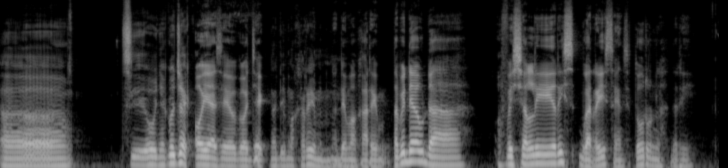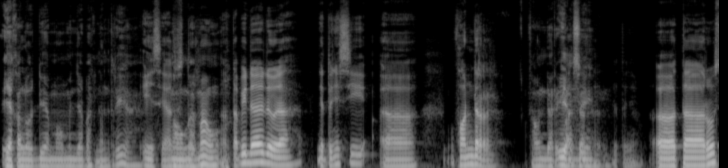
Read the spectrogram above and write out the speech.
eh CEO-nya Gojek, Oh iya CEO Gojek. Nadiem Makarim. Nadiem Makarim. Tapi dia udah officially ris bukan resign sih turun lah dari Ya kalau dia mau menjabat menteri ya Iya sih mau harus nggak mau. Nah, tapi dia udah, jatuhnya sih eh, founder Founder iya sih. jatuhnya. Eh, terus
